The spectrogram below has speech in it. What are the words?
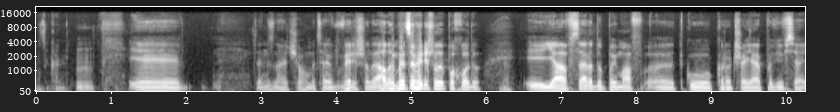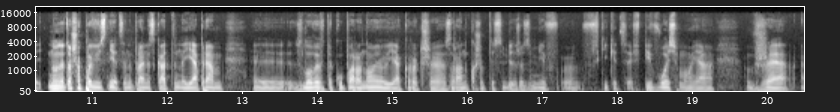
музикальний. Угу. Е, я не знаю, чого ми це вирішили, але ми це вирішили по ходу. Да. І я в середу поймав е, таку, коротше, я повівся. Ну, не то, що повівся, ні, це неправильно сказати, але я прям е, зловив таку параною. Я, коротше, зранку, щоб ти собі зрозумів, е, в скільки це, в пів восьмого я вже е,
